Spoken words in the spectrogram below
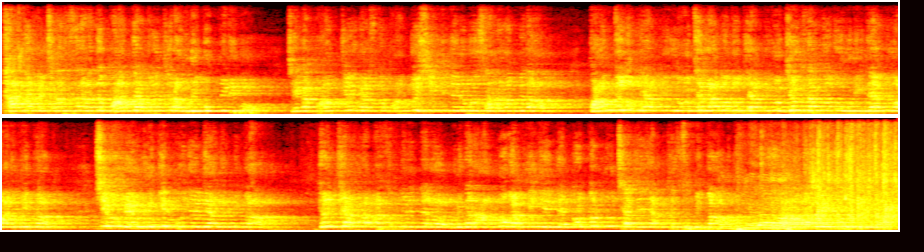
탄핵을 찬성하든 반대하든 언제나 우리 국민이고 인데 똘똘 뭉쳐야 되지 않겠습니까? 맞습니다.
